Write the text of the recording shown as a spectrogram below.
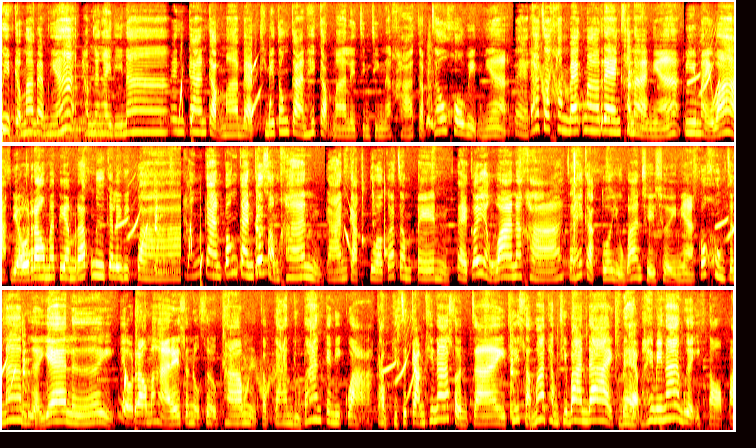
วิดกลับมาแบบนี้ทำยังไงดีนะ เป็นการกลับมาแบบที่ไม่ต้องการให้กลับมาเลยจริง ๆนะคะ กับเจ้าโควิดเนี่ย แต่ถ้าจะคัมแบ็กมาแรงขนาดเนี้ยปีใหม่ว่าเดี๋ยวเรามาเตรียมรับมือกันเลยดีกว่า ทั้งการป้องกันก็สำคัญ การกักตัวก็จำเป็น แต่ก็อย่างว่านะคะ จะให้กักตัวอยู่บ้านเฉยๆเนี่ยก็คงจะน่าเบื่อแย่เลย เดี๋ยวเรามาหาอะไรสนุกสนุกทำกับการอยู่บ้านกันดีกว่า กับกิจกรรมที่น่าสนใจที่สามารถทำที่บ้านได้ แบบให้ไม่น่าเบื่ออีกต่อไป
